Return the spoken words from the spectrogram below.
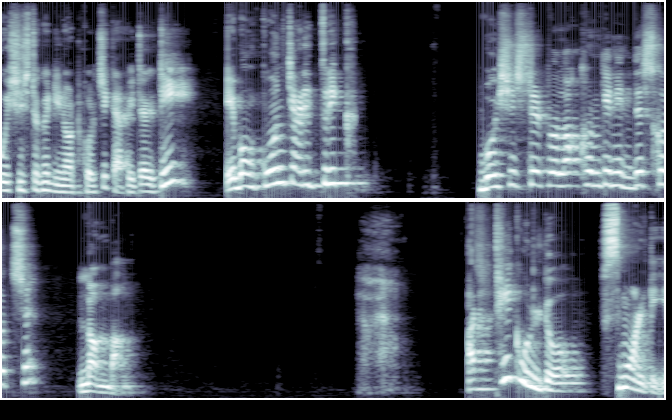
বৈশিষ্ট্যকে ডিনোট করছে ক্যাপিটালটি এবং কোন চারিত্রিক বৈশিষ্ট্যের প্রলক্ষণকে নির্দেশ করছে? লম্বা। আর ঠিক উল্টো স্মলটি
